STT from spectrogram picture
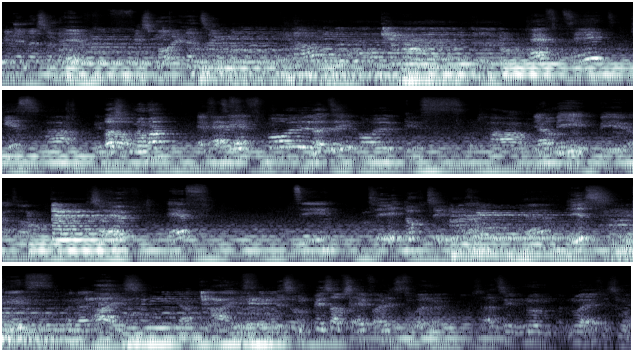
bin immer so ein F, bis Moll dazu. Genau. F, C, Gis, H. Genau. Was, nochmal? F, Moll, C, Moll, Gis und H. Ja, B, B, also. Also F, F, C, C, doch C. Ja. Gis, Gis und dann Eis. Ja, A ist. Bis, und bis aufs F alles zu, ne? Also nur, nur F ist Moll.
